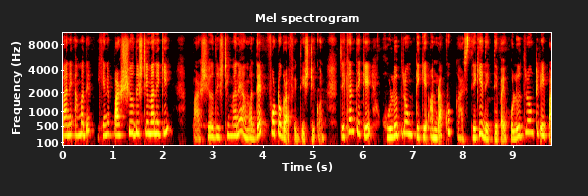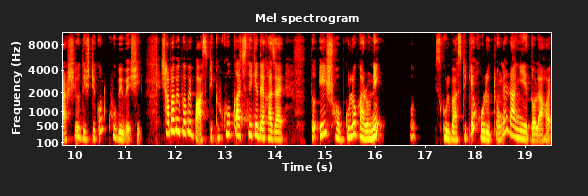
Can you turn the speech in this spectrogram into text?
মানে আমাদের এখানে পার্শ্বীয় দৃষ্টি মানে কি? পার্শ্বীয় দৃষ্টি মানে আমাদের ফটোগ্রাফিক দৃষ্টিকোণ, যেখান থেকে হলুদ রংটিকে আমরা খুব কাছ থেকেই দেখতে পাই। হলুদ রংটির এই পার্শ্বীয় দৃষ্টিকোণ খুবই বেশি। স্বাভাবিকভাবে বাসটিকে খুব কাছ থেকে দেখা যায়। তো এই সবগুলো কারণেই স্কুল বাসটিকে হলুদ রঙে রাঙিয়ে তোলা হয়।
